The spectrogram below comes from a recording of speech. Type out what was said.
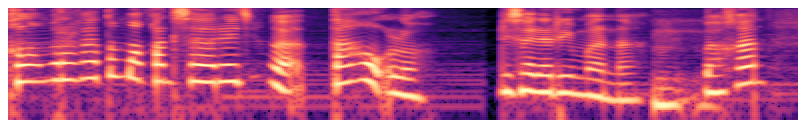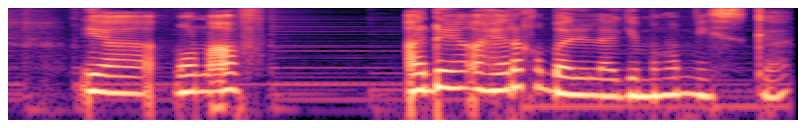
kalau mereka tuh makan sehari aja nggak tahu loh bisa dari mana Mm. bahkan ya mohon maaf ada yang akhirnya kembali lagi mengemis gak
